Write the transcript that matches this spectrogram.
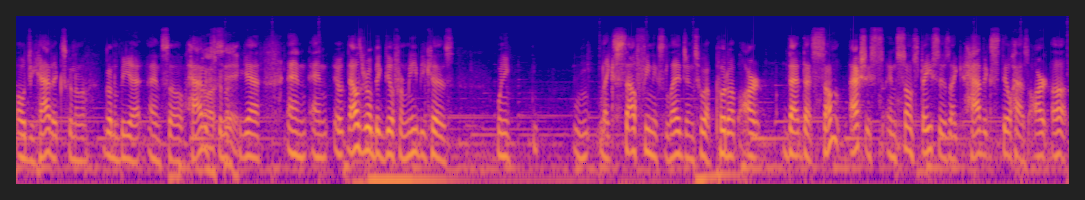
OG Havoc's gonna gonna be at, and so Havoc's Oh, gonna sick. yeah, and and it, that was a real big deal for me because when you like South Phoenix legends who have put up art that that some actually in some spaces like Havoc still has art up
